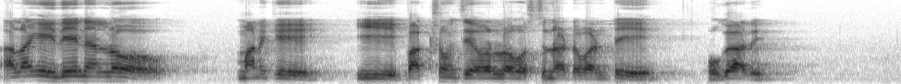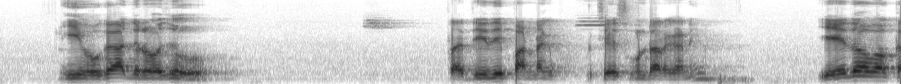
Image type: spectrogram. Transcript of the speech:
అలాగే ఇదే నెలలో మనకి ఈ పక్షం చివరిలో వస్తున్నటువంటి ఉగాది. ఈ ఉగాది రోజు ప్రతిదీ పండగ చేసుకుంటారు కానీ ఏదో ఒక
